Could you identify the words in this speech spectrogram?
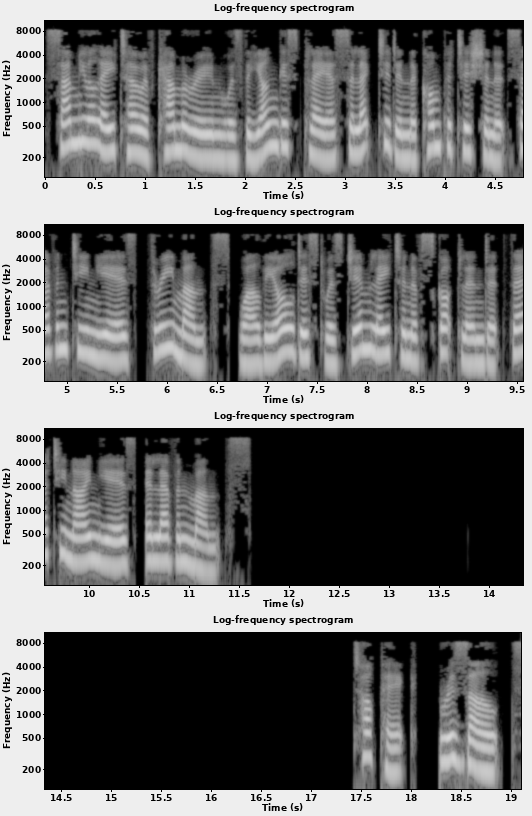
Samuel Eto'o of Cameroon was the youngest player selected in the competition at 17 years, 3 months, while the oldest was Jim Leighton of Scotland at 39 years, 11 months. Results.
